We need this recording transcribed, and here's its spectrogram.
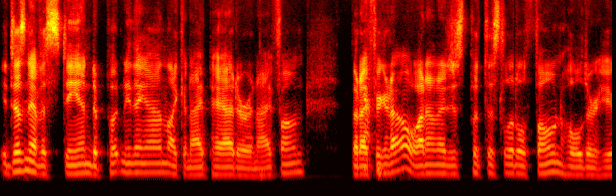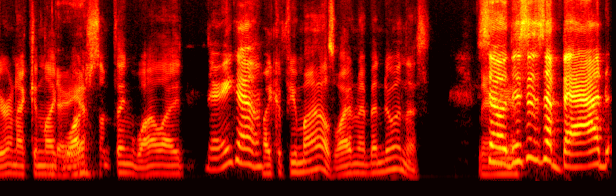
it doesn't have a stand to put anything on like an iPad or an iPhone. But I figured, oh, why don't I just put this little phone holder here and I can like There you watch something while I There you go. like a few miles. Why haven't I been doing this? There so you go. this is a bad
